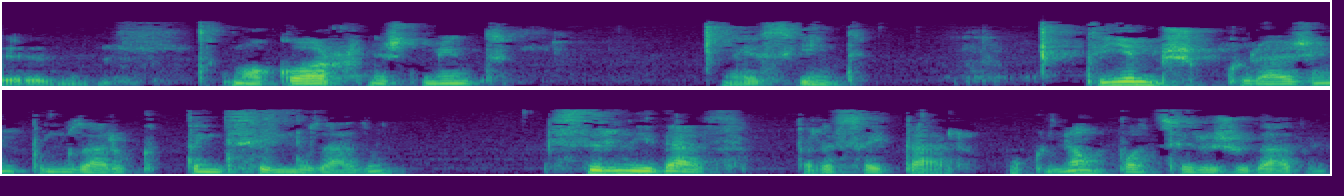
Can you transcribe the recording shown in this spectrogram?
eh, que me ocorre neste momento é a seguinte: tenhamos coragem para mudar o que tem de ser mudado, serenidade para aceitar o que não pode ser ajudado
